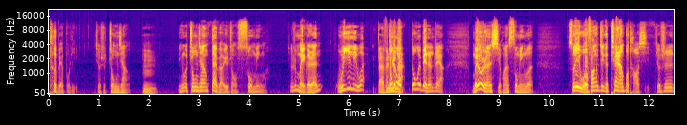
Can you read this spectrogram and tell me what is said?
特别不利，就是终将，嗯，因为终将代表一种宿命嘛，就是每个人无一例外百分之百，都会都会变成这样，没有人喜欢宿命论，所以我方这个天然不讨喜，就是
